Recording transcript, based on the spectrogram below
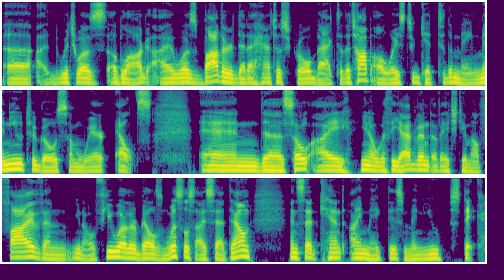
uh, which was a blog, I was bothered that I had to scroll back to the top always to get to the main menu to go somewhere else. And uh, so I, you know, with the advent of HTML5 and, you know, a few other bells and whistles, I sat down and said, Can't I make this menu stick?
